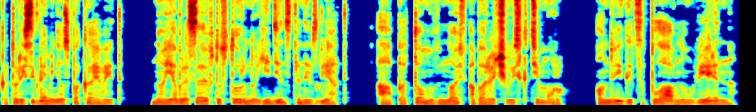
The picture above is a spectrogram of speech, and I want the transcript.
который всегда меня успокаивает. Но я бросаю в ту сторону единственный взгляд – а потом вновь оборачиваюсь к Тимуру. Он двигается плавно, уверенно,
